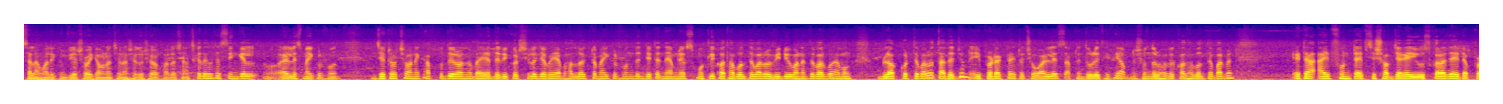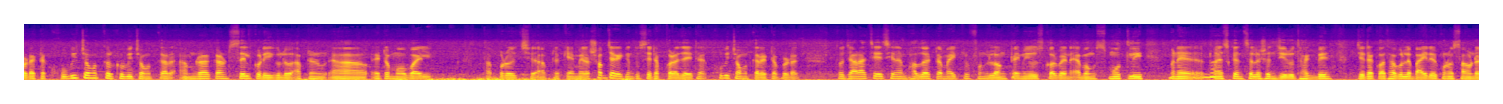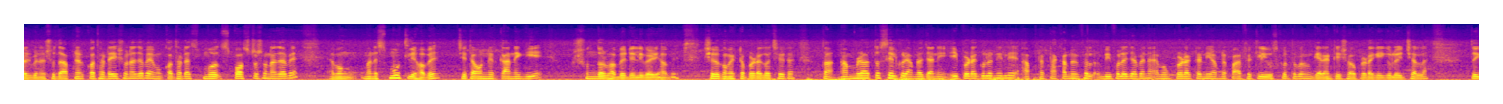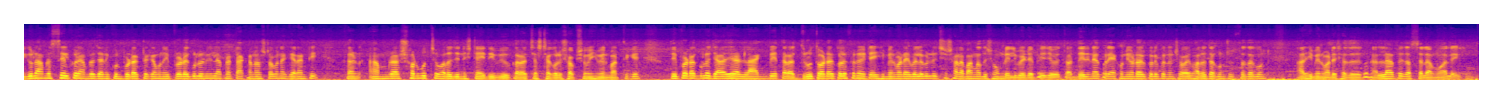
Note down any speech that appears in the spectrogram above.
আসসালামু আলাইকুম ভিউ সবাই কেমন আছেন? আশা করি সবাই ভালো আছেন। আজকে দেখা হচ্ছে সিঙ্গেল ওয়্যারলেস মাইক্রোফোন যেটা হচ্ছে অনেক আপুদের, অনেক ভাইয়াদের রিকোয়েস্ট ছিল যে, ভাইয়া, ভালো একটা মাইক্রোফোন দেন যেটা নিয়ে আপনি স্মুথলি কথা বলতে পারব ভিডিও বানাতে পারব এবং ব্লগ করতে পারব। তাদের জন্য এই প্রোডাক্টটা এটা হচ্ছে ওয়্যারলেস আপনি দূরে থেকে আপনি সুন্দরভাবে কথা বলতে পারবেন। এটা আইফোন টাইপ সি সব জায়গায় ইউজ করা যায়। এটা প্রোডাক্টটা খুবই চমৎকার খুবই চমৎকার। আমরা কারণ সেল করি এগুলো। আপনার এটা মোবাইল তারপরে হচ্ছে আপনার ক্যামেরা, সব জায়গায় কিন্তু সেট করা যায়। এটা খুবই চমৎকার একটা প্রোডাক্ট তো যারা চেয়েছিলেন ভালো একটা মাইক্রোফোন লং টাইম ইউজ করবেন এবং স্মুথলি মানে নয়েজ ক্যান্সেলেশন জিরো থাকবে, যেটা কথা বলে বাইরের কোনো সাউন্ড আসবে না। শুধু আপনার কথাটাই শোনা যাবে এবং কথাটা স্পষ্ট শোনা যাবে এবং মানে স্মুথলি হবে, যেটা অন্যের কানে গিয়ে সুন্দরভাবে ডেলিভারি হবে। সেরকম একটা প্রোডাক্ট হচ্ছে এটা। তো আমরা তো সেল করে, আমরা জানি। এই প্রোডাক্টগুলো নিলে আপনার টাকা বিফল- যাবে না এবং প্রোডাক্টটা নিয়ে আপনি পারফেক্টলি ইউজ করতে পারবেন। গ্যারান্টি সহ প্রোডাক্ট এইগুলো ইনশাল্লাহ। তো এইগুলো আমরা সেল করে, আমরা জানি কোন প্রোডাক্টটা কেমন। এই প্রোডাক্টগুলো নিলে আপনার টাকা নষ্ট হবে না গ্যারান্টি কারণ আমরা সর্বোচ্চ ভালো জিনিসটাই রিভিউ করার চেষ্টা করি সবসময় হিমেল মার্ট থেকে। তো এই প্রোডাক্টগুলো যারা যারা লাগবে, তারা দ্রুত অর্ডার করে ফেলুন। এটা হিমেল মার্ট অ্যাভেলেবেল হচ্ছে সারা বাংলাদেশ হোম ডেলিভারিটা পেয়ে যাবে। তো আর দেরি না করে এখনই অর্ডার করে ফেলুন। সবাই ভালো থাকুন, সুস্থ থাকুন। আর হিমেল মার্টের সাথে থাকুন। আল্লাহ হাফেজ। আসসালামু আলাইকুম।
